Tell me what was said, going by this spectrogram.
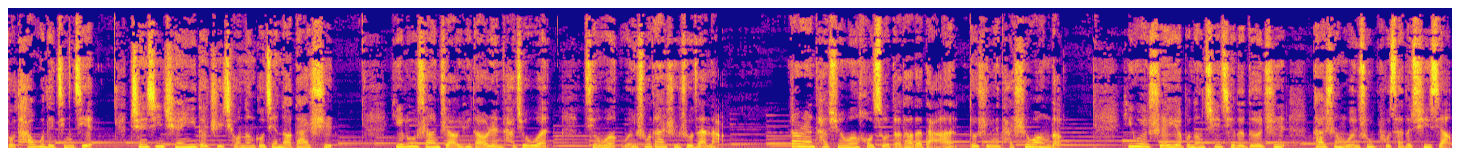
有他物的境界，全心全意的只求能够见到大士。一路上只要遇到人，他就问：“请问文殊大师住在哪儿？”当然，他询问后所得到的答案都是令他失望的，因为谁也不能确切的得知大圣文殊菩萨的去向。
